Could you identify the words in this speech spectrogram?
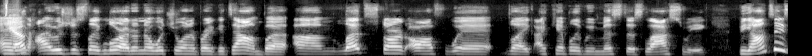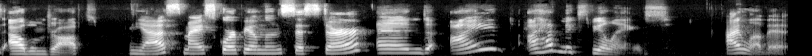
and yep. i was just like laura i don't know what you want to break it down but um let's start off with like i can't believe we missed this last week Beyoncé's album dropped Yes, my Scorpio moon sister. And I I have mixed feelings. I love it.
